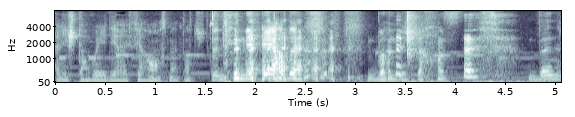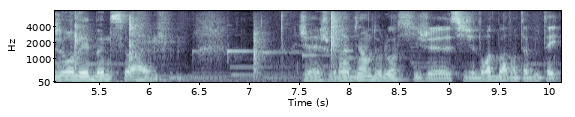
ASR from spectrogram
Allez, je t'ai envoyé des références, maintenant tu te démerdes. Bonne chance. Bonne journée, bonne soirée. Je, je voudrais bien de l'eau si j'ai le droit de boire dans ta bouteille.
